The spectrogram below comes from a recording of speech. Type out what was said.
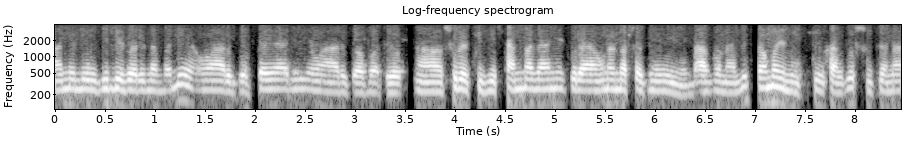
हामीले दिल्ली गरेन भने उहाँहरूको तयारी उहाँहरूको अब त्यो सुरक्षित स्थानमा जाने कुरा हुन नसक्ने भएको हुनाले समयमै त्यो खालको सूचना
